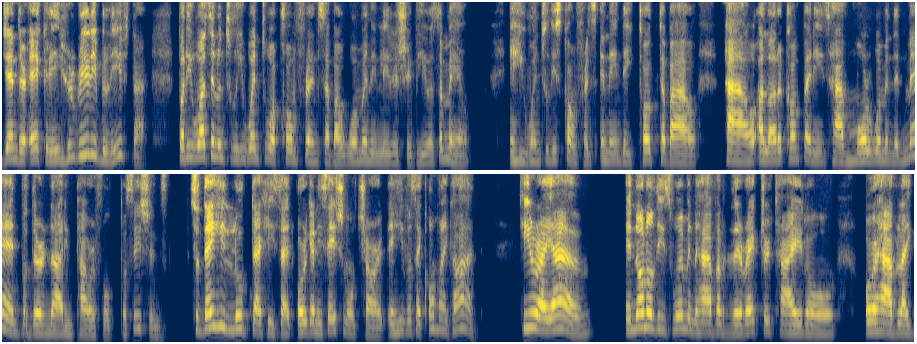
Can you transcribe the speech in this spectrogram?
gender equity. He really believed that. But it wasn't until he went to a conference about women in leadership. He was a male. And he went to this conference and then they talked about how a lot of companies have more women than men, but they're not in powerful positions. So then he looked at his organizational chart and he was like, oh my God, here I am. And none of these women have a director title or have like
